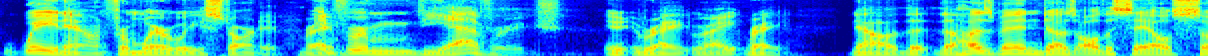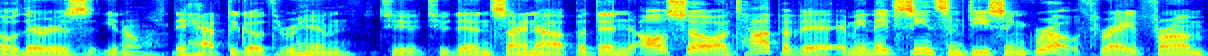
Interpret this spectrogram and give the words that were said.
way down from where we started, right? And from the average, It- right, Right. right. Now the the husband does all the sales, so there is you know they have to go through him to to then sign up. But then also on top of it, I mean they've seen some decent growth, right? From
